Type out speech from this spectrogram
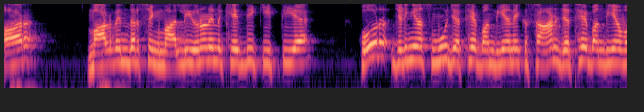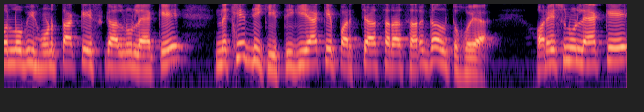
ਔਰ ਮਾਲਵਿੰਦਰ ਸਿੰਘ ਮਾਲੀ, ਉਹਨਾਂ ਨੇ ਨਿਖੇਧੀ ਕੀਤੀ ਹੈ। ਹੋਰ ਜਿਹੜੀਆਂ ਸਮੂਹ ਜਥੇਬੰਦੀਆਂ ਨੇ, ਕਿਸਾਨ ਜਥੇਬੰਦੀਆਂ ਵੱਲੋਂ ਵੀ ਹੁਣ ਤੱਕ ਇਸ ਗੱਲ ਨੂੰ ਲੈ ਕੇ ਨਖੇਦੀ ਕੀਤੀ ਗਈ ਹੈ ਕਿ ਪਰਚਾ ਸਰਾਸਰ ਗਲਤ ਹੋਇਆ ਔਰ ਇਸ ਨੂੰ ਲੈ ਕੇ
